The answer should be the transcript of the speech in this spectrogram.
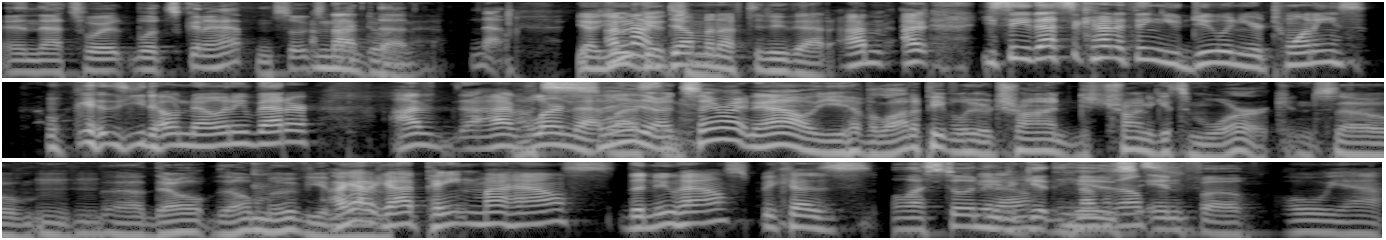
and that's what what's going to happen." So I'm expect not doing that. No. Yeah, you'll I'm not get dumb some- enough to do that. I'm. I. You see, that's the kind of thing you do in your 20s because you don't know any better. I've. I've I'd learned that say, lesson. I'd say right now you have a lot of people who are trying just trying to get some work, and so uh, they'll they'll move you. Mm-hmm. I got a guy painting my house, the new house, because Oh, I still You need know, to get his else? info oh yeah,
